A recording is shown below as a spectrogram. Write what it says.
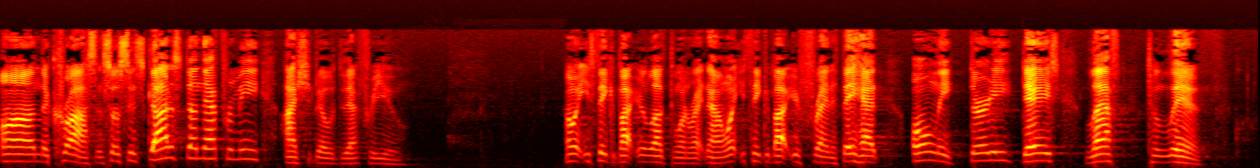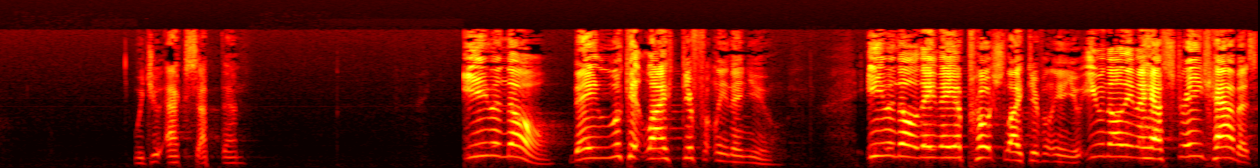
on the cross. And so, since God has done that for me, I should be able to do that for you. I want you to think about your loved one right now. I want you to think about your friend. If they had only 30 days left to live, would you accept them? Even though they look at life differently than you even though they may approach life differently than you, even though they may have strange habits,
